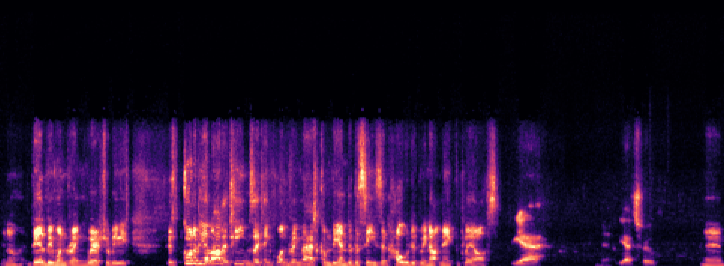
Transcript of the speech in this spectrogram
you know they'll be wondering where should we be there's going to be a lot of teams, I think, wondering that come the end of the season. How did we not make the playoffs? Yeah, yeah, yeah true. Um,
